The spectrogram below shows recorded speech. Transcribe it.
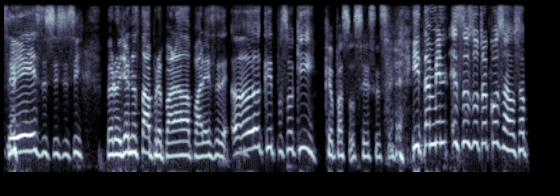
Sí, sí, sí, sí, sí. Pero yo no estaba preparada para ese de, "Ah, ¿qué pasó aquí? ¿Qué pasó? Sí, sí, sí. Y también, eso es otra cosa, o sea,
